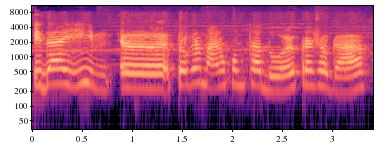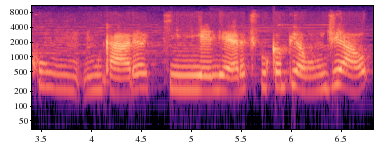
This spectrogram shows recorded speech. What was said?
E daí ah, programaram um computador pra jogar com um cara que ele era tipo campeão mundial.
